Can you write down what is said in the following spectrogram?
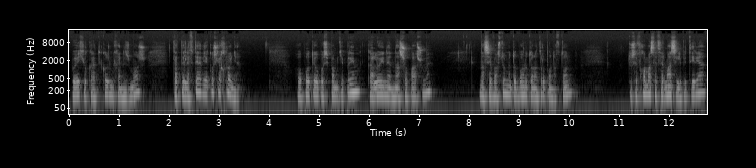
που έχει ο κρατικός μηχανισμός τα τελευταία 200 χρόνια. Οπότε όπως είπαμε και πριν, καλό είναι να σοπάσουμε, να σεβαστούμε τον πόνο των ανθρώπων αυτών, τους ευχόμαστε θερμά συλληπιτήρια,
